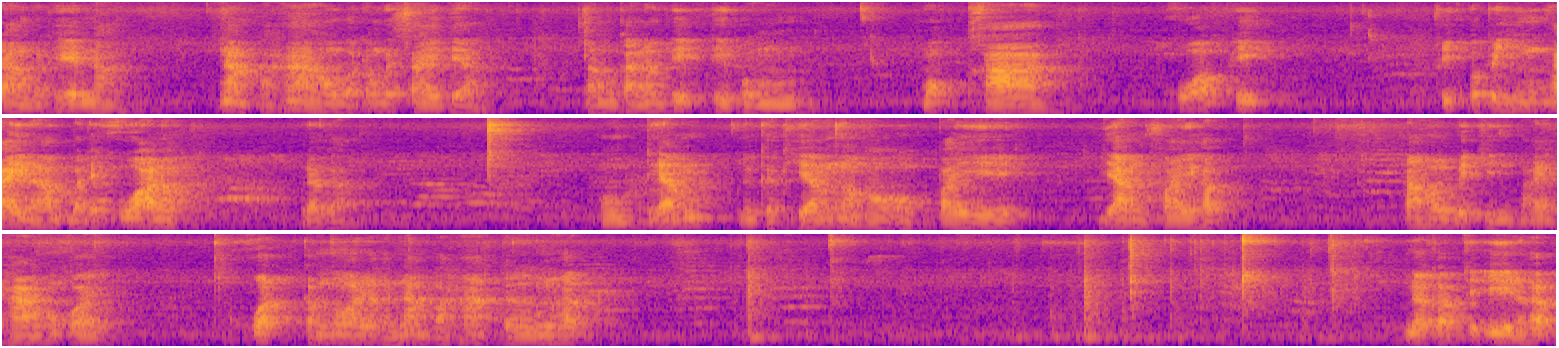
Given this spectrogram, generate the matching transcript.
ต่างประเทศนะน้ำปลาห้าเขาบอกต้องไปใส่เดี๋ยวตำกันน้ำพริกที่ผมมกคาคั่วพริกพริกก็ไปหิ้งไฟนะครับบัดได้คั่วเนาะแล้วก็หอมเทียมหรือกระเทียมเนาะเขาเอาไปย่างไฟครับ ถ้าเขาไปกินไปลายทางเขาก่อยขวดกำนวยแล้วก็น้ำปลาห้าเติมนะครับเดี๋ยวกับเจอี้นะครับ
